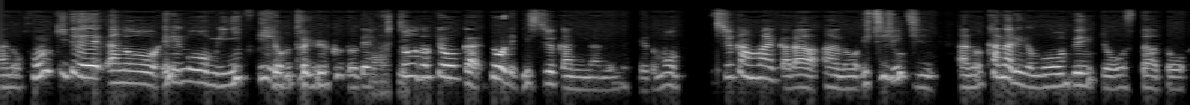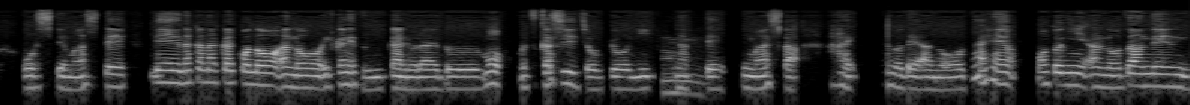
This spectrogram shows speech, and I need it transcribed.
あの、本気で、あの、英語を身につけようということで、ちょうど今日か、今日で1週間になるんですけども、1週間前から、あの、1日、あの、かなりの猛勉強をスタートをしてまして、で、なかなかこの、あの、1ヶ月に1回のライブも難しい状況になっていました。はい。なので、あの、大変、本当に、あの、残念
